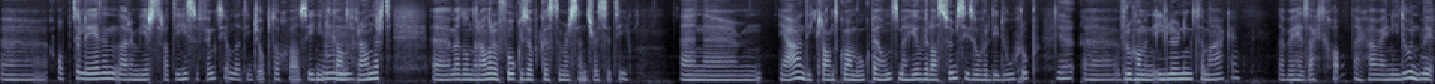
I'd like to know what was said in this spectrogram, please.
eh, op te leiden naar een meer strategische functie, omdat die job toch wel significant Mhm. verandert. Eh, met onder andere een focus op customer centricity. En ehm, ja, die klant kwam ook bij ons met heel veel assumpties over die doelgroep. Ja. Eh, vroeg om een e-learning te maken. Dat hebben wij gezegd, goh, dat gaan wij niet doen. Nee.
